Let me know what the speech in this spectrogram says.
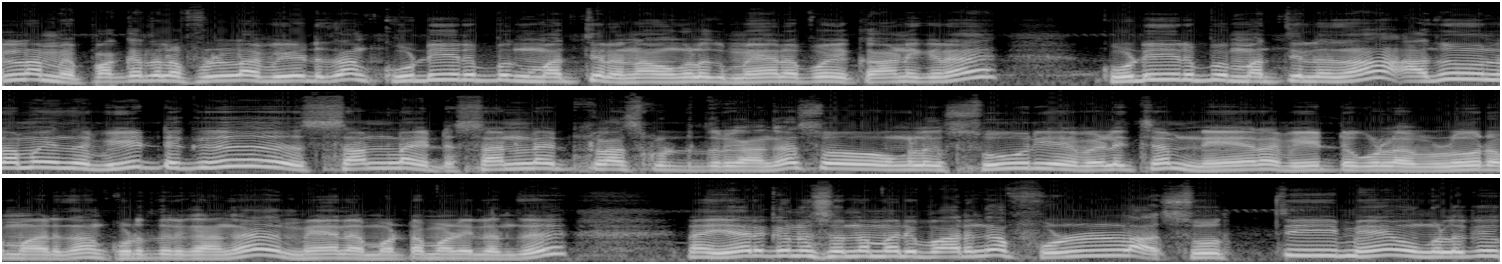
எல்லாமே. பக்கத்தில் ஃபுல்லாக வீடு தான் குடியிருப்புக்கு மத்தியில். நான் உங்களுக்கு மேலே போய் காணிக்கிறேன். குடியிருப்பு மத்தியில் தான். அதுவும் இல்லாமல் இந்த வீட்டுக்கு சன்லைட் சன்லைட் கிளாஸ் கொடுத்துருக்காங்க. ஸோ உங்களுக்கு சூரிய வெளிச்சம் நேராக வீட்டுக்குள்ளே விழுற மாதிரி தான் கொடுத்துருக்காங்க. மேலே மொட்டை மாடியிலேருந்து நான் ஏற்கனவே சொன்ன மாதிரி பாருங்கள் ஃபுல்லாக சுற்றியுமே உங்களுக்கு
